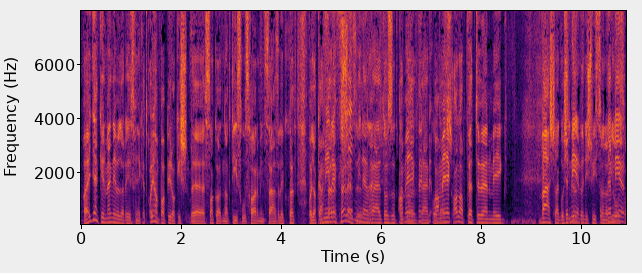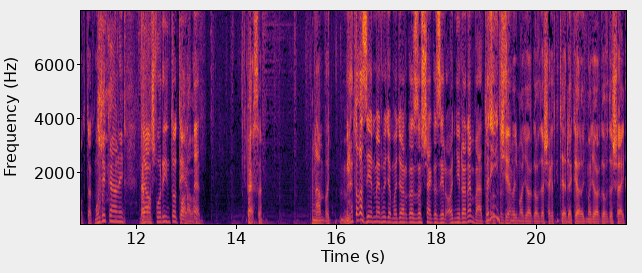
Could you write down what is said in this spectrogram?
Ha egyenként megnéved a részvényeket, olyan papírok is e, szakadnak 10-20-30 százalékokat, vagy akár Aminek fele, semmi nem változott a amelyek, amelyek alapvetően még válságos De időkben miért- is viszonylag de jól miért- szoktak muzsikálni. De, a most forintot van. érted? Persze. Nem, vagy mit? Hát azért, mert hogy a magyar gazdaság azért annyira nem De változott. nincs az ilyen, hogy magyar gazdaság. Hát Kit érdekel, hogy magyar gazdaság?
